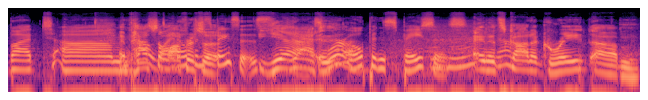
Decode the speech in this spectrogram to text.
But um, And Paso wide offers open a spaces. Yeah, yes, and- we're open spaces. and it's got a great um,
